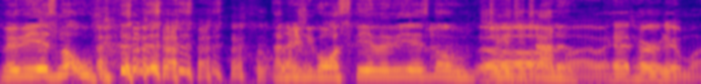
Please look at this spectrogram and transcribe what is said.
pause. Maybe it's no. that means you gonna stay. Maybe it's no. Change the Oh, channel. man, my head hurt him, man.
